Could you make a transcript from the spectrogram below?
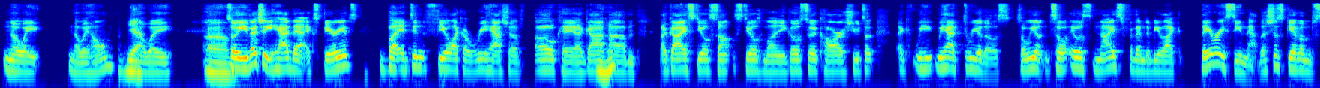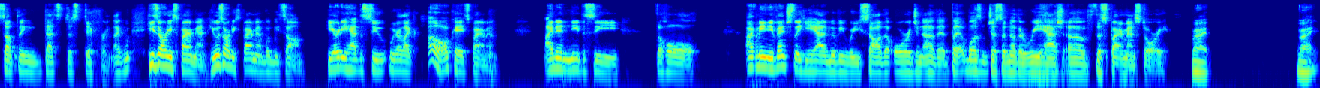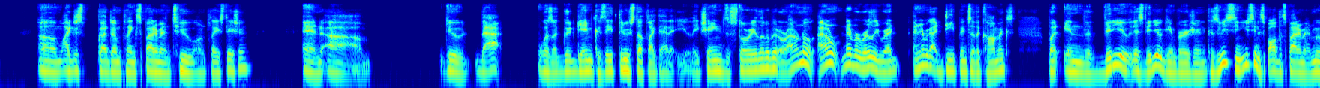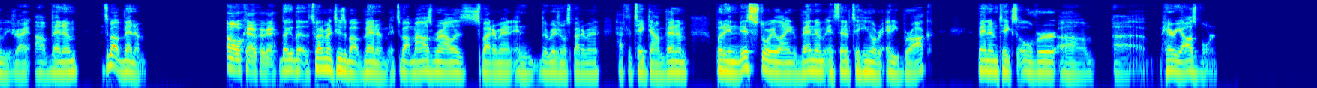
No Way No Way Home. Yeah. No Way Um, so he eventually had that experience, but it didn't feel like a rehash of oh, okay, a guy Mhm. um a guy steals some steals money, goes to a car, shoots a, like we we had three of those. So we so it was nice for them to be like they already seen that. Let's just give him something that's just different. Like he's already Spider-Man. He was already Spider-Man when we saw him. He already had the suit. We were like, "Oh, okay, Spider-Man." I didn't need to see the whole I mean, eventually he had a movie where you saw the origin of it, but it wasn't just another rehash of the Spider-Man story. Right. Right. Um, I just got done playing Spider-Man 2 on PlayStation. And um dude, that was a good game because they threw stuff like that at you. They changed the story a little bit, or I don't know. I don't never really read, I never got deep into the comics, but in the video, this video game version, because we've seen you've seen this all the Spider-Man movies, right? Uh Venom. It's about Venom. Oh, okay, okay, okay. the, the Spider-Man 2 is about Venom. It's about Miles Morales, Spider-Man, and the original Spider-Man have to take down Venom. But in this storyline, Venom, instead of taking over Eddie Brock, Venom takes over um uh Harry Osborn.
